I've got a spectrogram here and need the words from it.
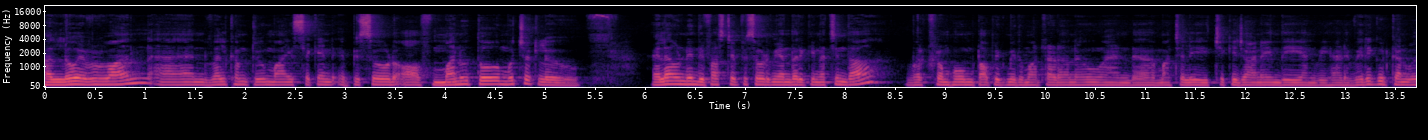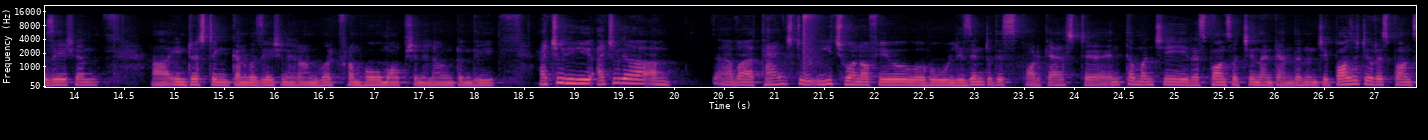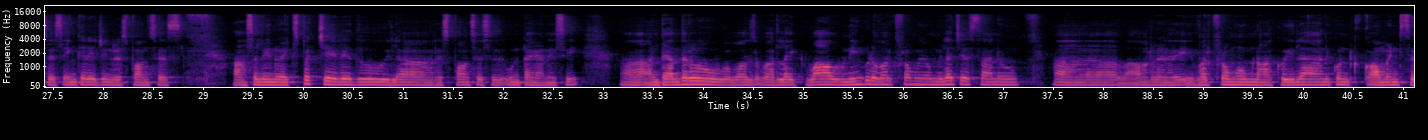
Hello everyone and welcome to my second episode of మనుతో ముచ్చట్లు ఎలా ఉండింది ఫస్ట్ ఎపిసోడ్ మీ అందరికీ నచ్చిందా? వర్క్ ఫ్రమ్ హోమ్ టాపిక్ మీద మాట్లాడాను అండ్ మా చెల్లి చిక్కి జాయిన్ అయింది and we had a very good conversation interesting conversation around work from home option ఎలా ఉంటుంది. యాక్చువల్లీ యాక్చువల్గా thanks to each one of you who listen to this podcast ఎంత మంచి రెస్పాన్స్ వచ్చిందంటే అందరి నుంచి పాజిటివ్ రెస్పాన్సెస్ ఎంకరేజింగ్ రెస్పాన్సెస్ అసలు నేను ఎక్స్పెక్ట్ చేయలేదు ఇలా రెస్పాన్సెస్ ఉంటాయి అనేసి. అంటే అందరూ వాజ్ వర్ లైక్ వావ్ నేను కూడా వర్క్ ఫ్రమ్ హోమ్ ఇలా చేస్తాను. ఆర్ వర్క్ ఫ్రమ్ హోమ్ నాకు ఇలా అనుకుంటూ కామెంట్స్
